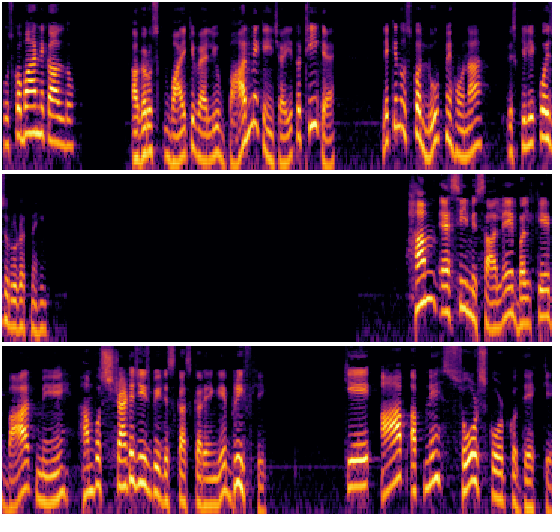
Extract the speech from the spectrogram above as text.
اس کو باہر نکال دو۔ اگر اس وائی کی ویلو بعد میں کہیں چاہیے تو ٹھیک ہے، لیکن اس کو لوپ میں ہونا اس کے لیے کوئی ضرورت نہیں۔ ہم ایسی مثالیں، بلکہ بعد میں ہم وہ اسٹریٹجیز بھی ڈسکس کریں گے بریفلی کہ آپ اپنے سورس کوڈ کو دیکھ کے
